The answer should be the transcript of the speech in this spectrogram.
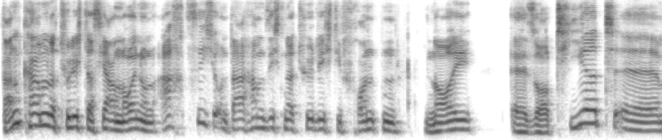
Dann kam natürlich das Jahr 89 und da haben sich natürlich die Fronten neu äh, sortiert. Äh,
